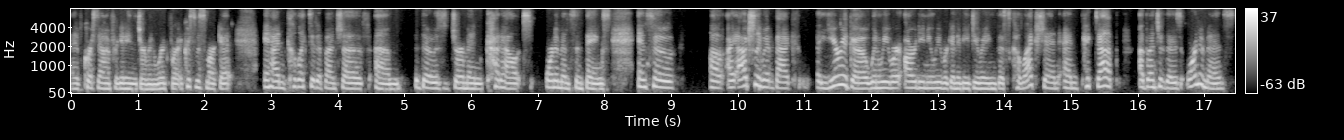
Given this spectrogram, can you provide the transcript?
And of course, now I'm forgetting the German word for it, Christmas market, and collected a bunch of um, those German cutout ornaments and things. And so uh, I actually went back a year ago when we were already knew we were going to be doing this collection and picked up a bunch of those ornaments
